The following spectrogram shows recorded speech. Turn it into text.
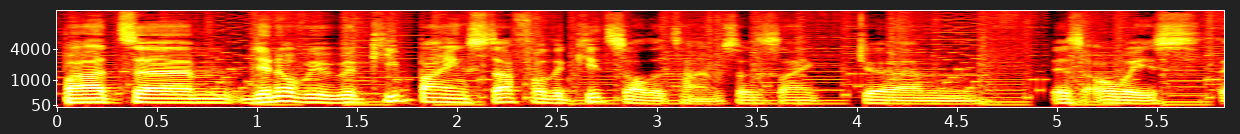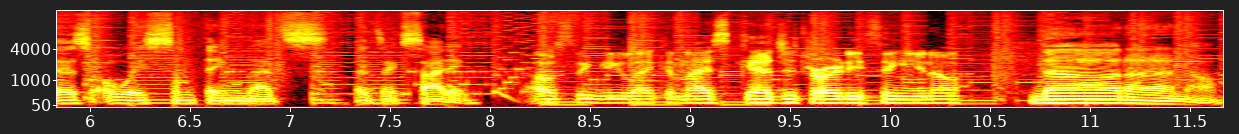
but um, you know, we, we keep buying stuff for the kids all the time, so it's like um, there's always there's always something that's that's exciting. I was thinking like a nice gadget or anything, you know. No, no, no, no.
